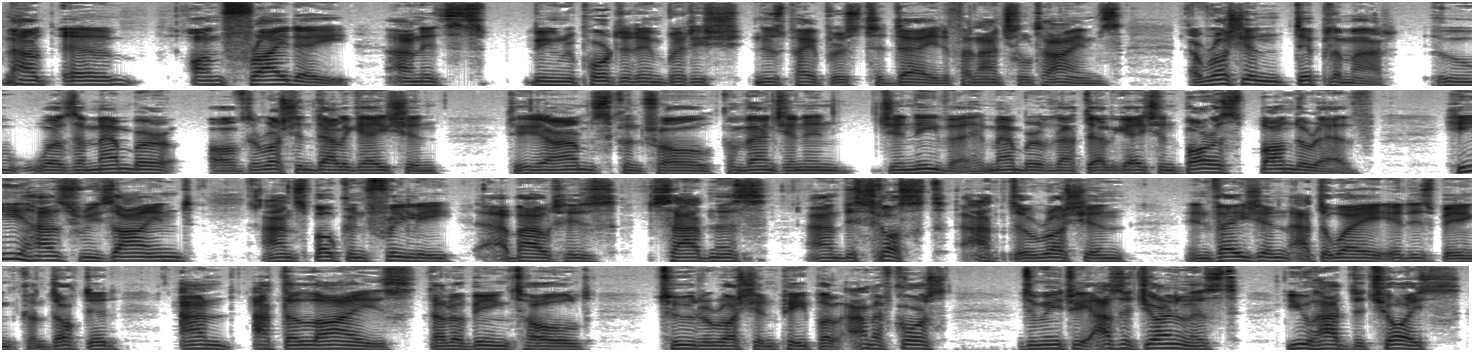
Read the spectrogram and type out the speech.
Now, um, on Friday, and it's being reported in British newspapers today, the Financial Times, a Russian diplomat who was a member of the Russian delegation to the Arms Control Convention in Geneva, a member of that delegation, Boris Bondarev, he has resigned and spoken freely about his sadness and disgust at the Russian invasion, at the way it is being conducted, and at the lies that are being told to the Russian people. And of course, Dmitry, as a journalist, you had the choice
